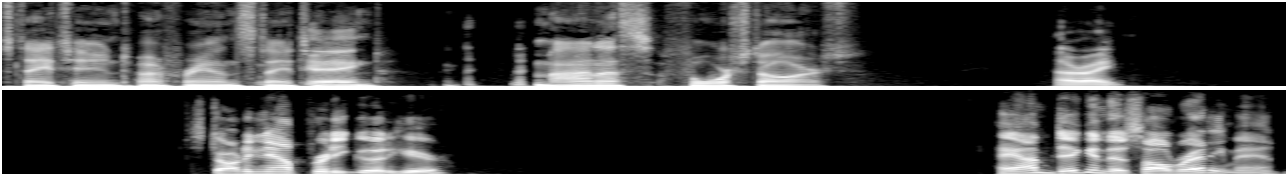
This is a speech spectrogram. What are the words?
Stay tuned, my friend. Stay Okay. tuned. Minus four stars. All right. Starting out pretty good here. Hey, I'm digging this already, man.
